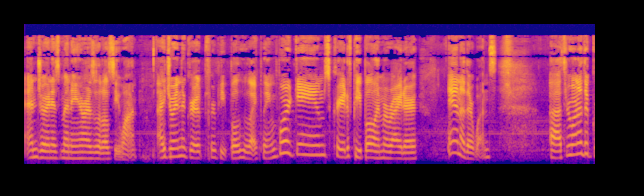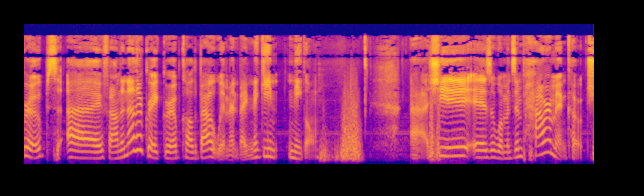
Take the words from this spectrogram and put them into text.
and join as many or as little as you want. I joined the group for people who like playing board games, creative people, I'm a writer, and other ones. Uh, through one of the groups, I found another great group called About Women by Nikki Neagle. Uh, she is a women's empowerment coach.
